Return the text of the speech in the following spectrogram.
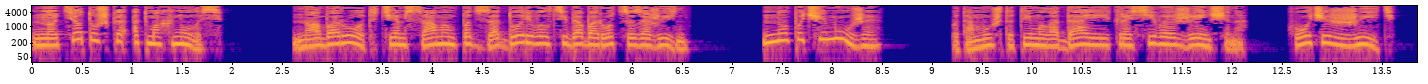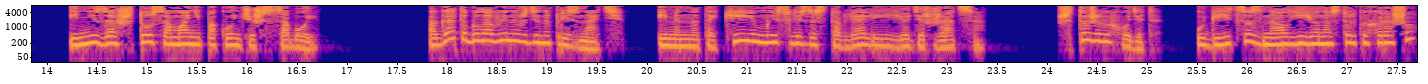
Но тетушка отмахнулась. Наоборот, тем самым подзадоривал тебя бороться за жизнь. Но почему же? Потому что ты молодая и красивая женщина, хочешь жить, и ни за что сама не покончишь с собой. Агата была вынуждена признать, именно такие мысли заставляли ее держаться. Что же выходит, убийца знал ее настолько хорошо?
